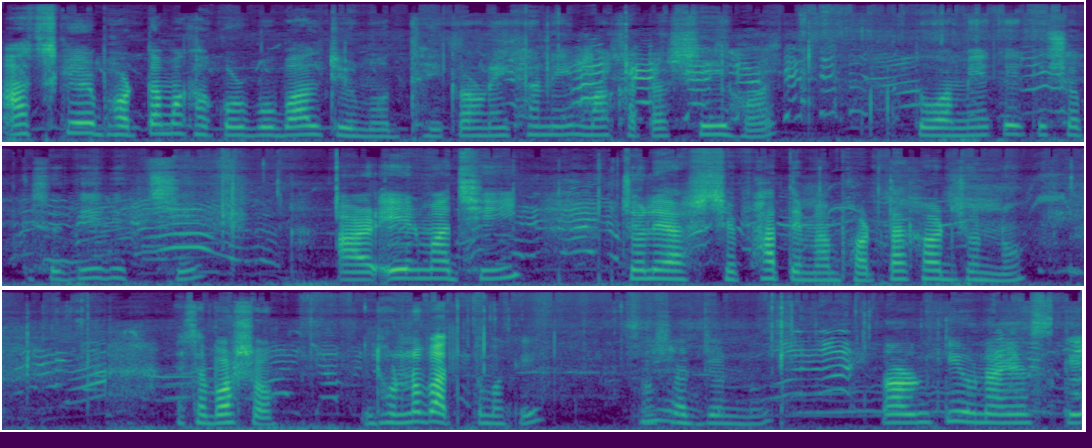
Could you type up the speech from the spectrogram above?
আজকে ভর্তা মাখা করব বালতির মধ্যে, কারণ এখানে মাখাটা সেই হয়। তো আমি একে একে সব কিছু দিয়ে দিচ্ছি। আর এর মাঝেই চলে আসছে ফাতেমা ভর্তা খাওয়ার জন্য। আচ্ছা বসো। ধন্যবাদ তোমাকে আসার জন্য। কারণ কেউ নাই আজকে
